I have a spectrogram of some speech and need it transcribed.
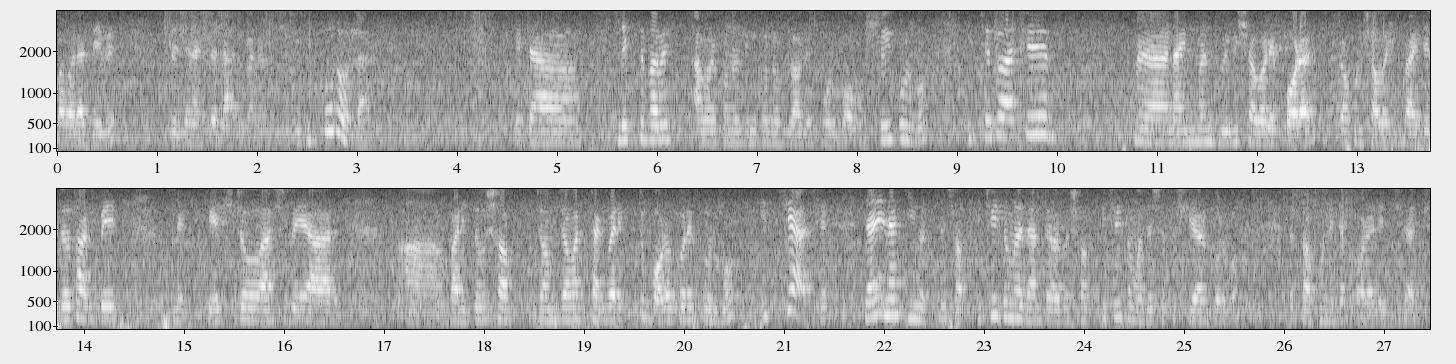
বাবারা দেবে। সেই জন্য একটা লাল বেনারসি দিয়েছি, পুরো লাল। এটা দেখতে পাবে, আবার কোনো দিন কোনো ব্লগে পড়ব অবশ্যই পড়ব ইচ্ছে তো আছে নাইন মান্থ বেবি শাওয়ারে পড়ার তখন সবাই ইনভাইটেডও থাকবে, অনেক গেস্টও আসবে আর বাড়িতেও সব জমজমাট থাকবে, আর একটু বড় করে করব। ইচ্ছে আছে, জানি না কি হচ্ছে সব কিছুই তোমরা জানতে পারবে সব কিছুই তোমাদের সাথে শেয়ার করব। তো তখন এটা করার ইচ্ছে আছে।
